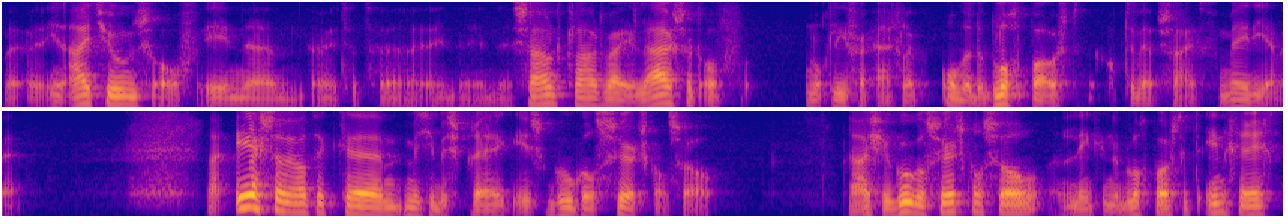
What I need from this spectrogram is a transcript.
uh, in iTunes of in, uh, weet het, in, in SoundCloud waar je luistert, of nog liever eigenlijk onder de blogpost op de website van MediaWeb. Nou, het eerste wat ik met je bespreek is Google Search Console. Nou, als je Google Search Console, een link in de blogpost, hebt ingericht,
